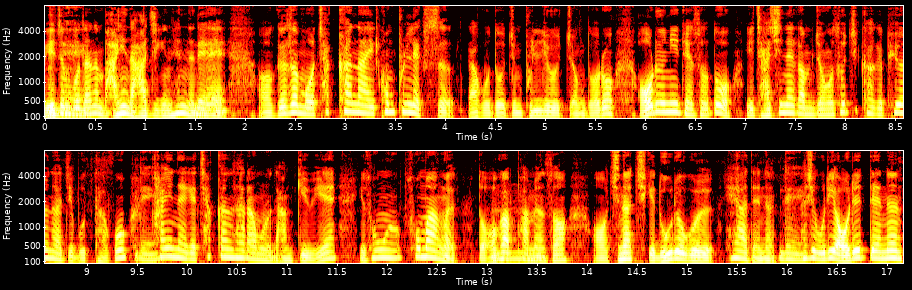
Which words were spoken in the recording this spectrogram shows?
예전보다는 네. 많이 나아지긴 했는데 네. 어, 그래서 뭐 착한 아이 콤플렉스라고도 좀 불리울 정도로 어른이 돼서도 이 자신의 감정을 솔직하게 표현하지 못하고 네. 타인에게 착한 사람으로 남기 위해 이 소, 소망을 또 억압하면서 음. 어, 지나치게 노력을 해야 되는 네. 사실 우리 어릴 때는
